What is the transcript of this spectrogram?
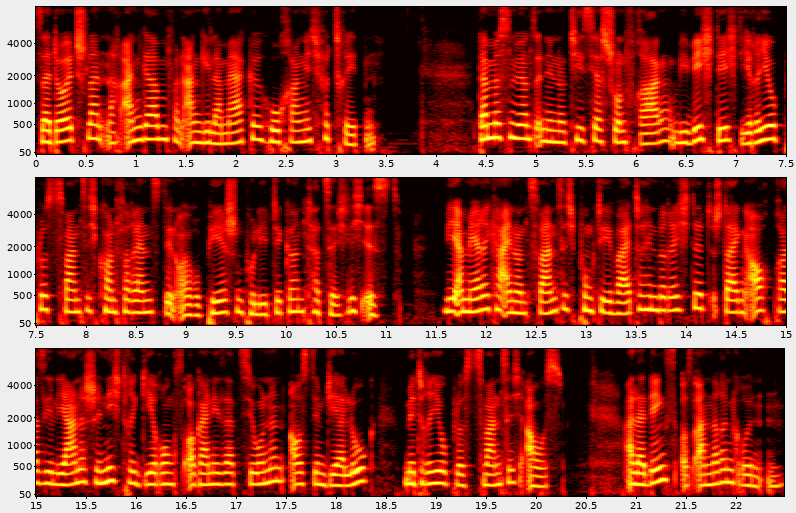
sei Deutschland nach Angaben von Angela Merkel hochrangig vertreten. Da müssen wir uns in den Noticias schon fragen, wie wichtig die Rio Plus 20 Konferenz den europäischen Politikern tatsächlich ist. Wie Amerika21.de weiterhin berichtet, steigen auch brasilianische Nichtregierungsorganisationen aus dem Dialog mit Rio Plus 20 aus. Allerdings aus anderen Gründen.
